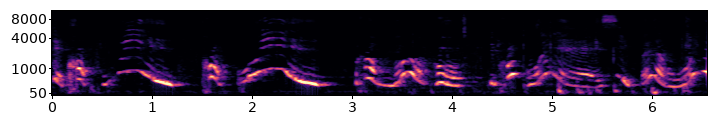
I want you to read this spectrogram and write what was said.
t'es oui Propre, oui. Bravo T'es propre, ouais Super, ouais.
